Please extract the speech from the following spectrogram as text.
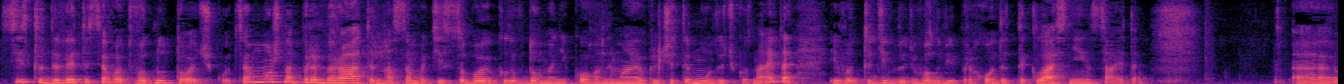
сісти, дивитися от в одну точку. Це можна прибирати на самоті з собою, коли вдома нікого немає, включити музичку, знаєте, і от тоді будуть в голові приходити класні інсайти. Е,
